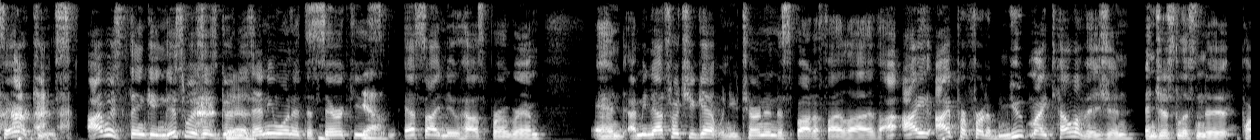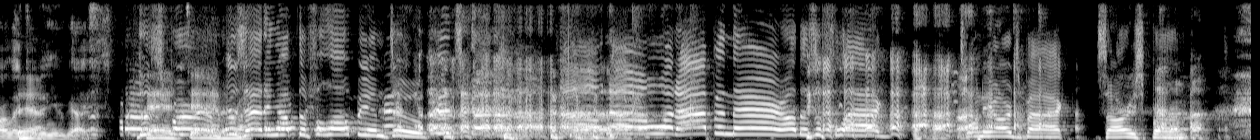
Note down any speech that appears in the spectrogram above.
Syracuse. I was thinking this was as good Yeah. as anyone at the Syracuse Yeah. SI Newhouse program. And I mean, that's what you get when you turn into Spotify Live. I, I, I prefer to mute my television and just listen to Parlay Yeah. Kid and you guys. the Damn, sperm damn, is right. heading up the fallopian tube. It's gonna. oh no! What happened there? Oh, there's a flag. Twenty yards back. Sorry, sperm.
